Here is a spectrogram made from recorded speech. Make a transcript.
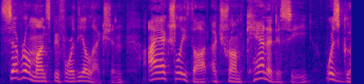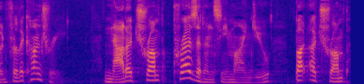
Several months before the election, I actually thought a Trump candidacy was good for the country. Not a Trump presidency, mind you, but a Trump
